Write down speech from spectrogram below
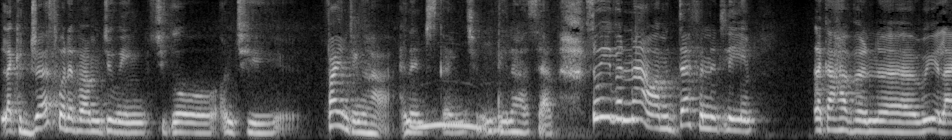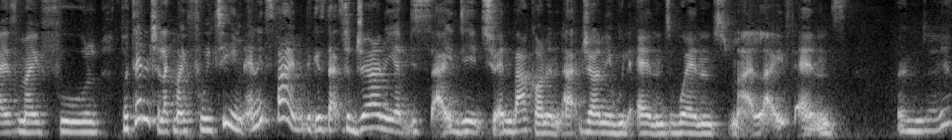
like adjust whatever I'm doing to go onto finding her and then just going to reveal herself. So even now, I'm definitely like I haven't uh, realized my full potential, like my full team, and it's fine because that's a journey I've decided to embark on, and that journey will end when my life ends. And uh, yeah,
